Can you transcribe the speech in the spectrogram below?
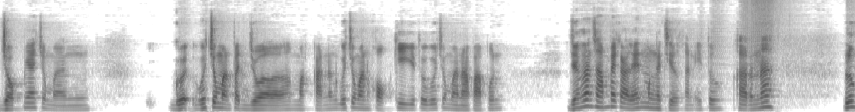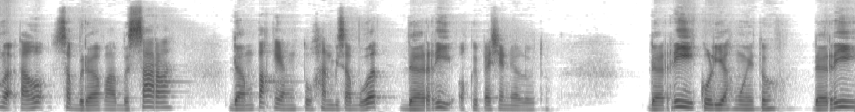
jobnya cuman gue gue cuman penjual makanan gue cuman koki gitu gue cuman apa pun jangan sampai kalian mengecilkan itu karena lu nggak tahu seberapa besar dampak yang Tuhan bisa buat dari occupationnya lu tuh dari kuliahmu itu dari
